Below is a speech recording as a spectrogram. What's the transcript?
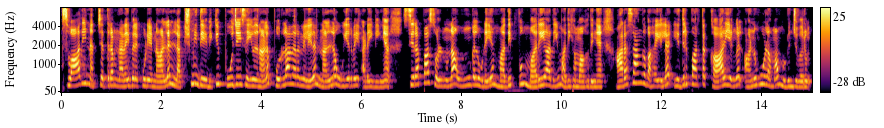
சுவாதி நட்சத்திரம் நடைபெறக்கூடிய நாளில் லக்ஷ்மி தேவிக்கு பூஜை செய்வதனால பொருளாதார நிலையில் நல்ல உயர்வை அடைவீங்க. சிறப்பாக சொல்லணும்னா உங்களுடைய மதிப்பும் மரியாதையும் அதிகமாகுதுங்க. அரசாங்க வகையில் எதிர்பார்த்த காரியங்கள் அனுகூலமாக முடிஞ்சு வரும்.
